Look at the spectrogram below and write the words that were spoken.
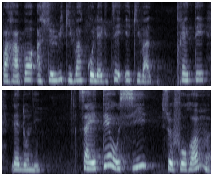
par rapport à celui qui va collecter et qui va traiter les données. Ça a été aussi, ce forum,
